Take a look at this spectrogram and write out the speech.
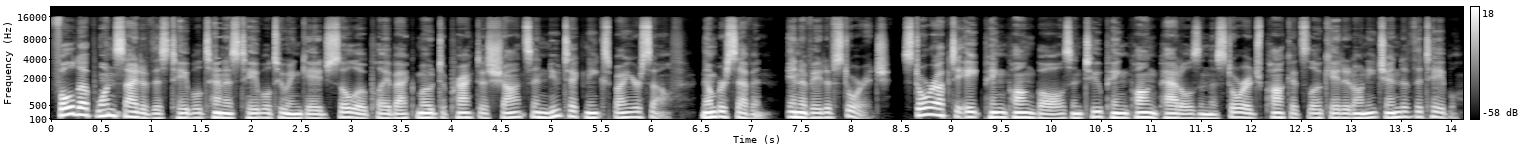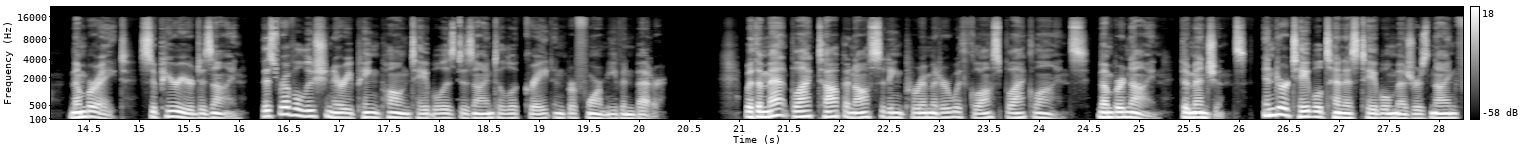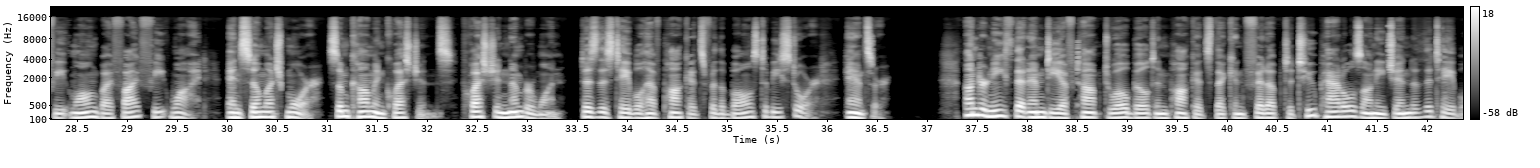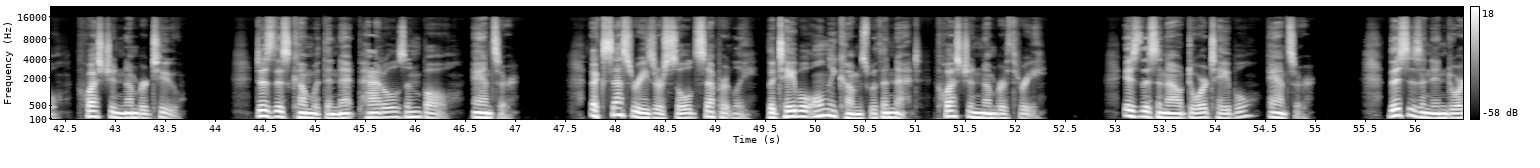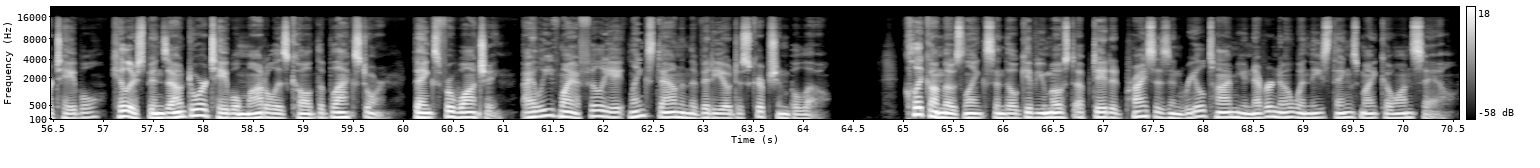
Fold up one side of this table tennis table to engage solo playback mode to practice shots and new techniques by yourself. Number 7. Innovative storage. Store up to 8 ping pong balls and 2 ping pong paddles in the storage pockets located on each end of the table. Number 8. Superior design. This revolutionary ping pong table is designed to look great and perform even better. With a matte black top and offsetting perimeter with gloss black lines. Number 9. Dimensions. Indoor table tennis table measures 9 feet long by 5 feet wide. And so much more. Some common questions. Question number 1. Does this table have pockets for the balls to be stored? Answer. Underneath that MDF top dwell built-in pockets that can fit up to two paddles on each end of the table. Question number 2. Does this come with the net paddles and ball? Answer. Accessories are sold separately. The table only comes with a net. Question number 3. Is this an outdoor table? Answer. This is an indoor table. Killerspin's outdoor table model is called the Black Storm. Thanks for watching. I leave my affiliate links down in the video description below. Click on those links and they'll give you most updated prices in real time. You never know when these things might go on sale.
